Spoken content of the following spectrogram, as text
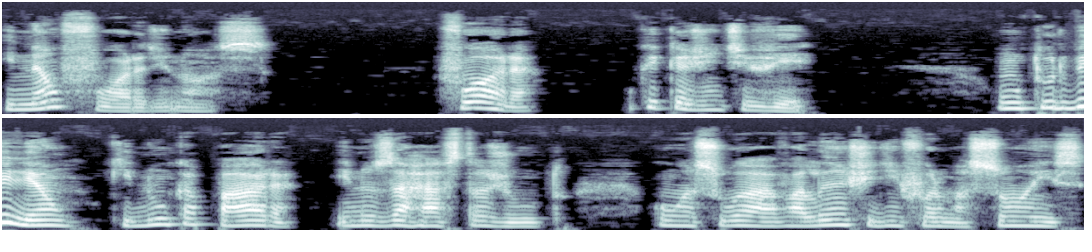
e não fora de nós. Fora, o que, que a gente vê? Um turbilhão que nunca para e nos arrasta junto, com a sua avalanche de informações,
